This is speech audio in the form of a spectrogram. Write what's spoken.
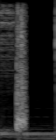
you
